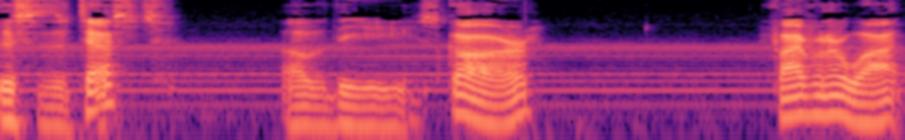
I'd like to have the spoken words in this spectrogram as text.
This is a test of the Scar 500 watt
